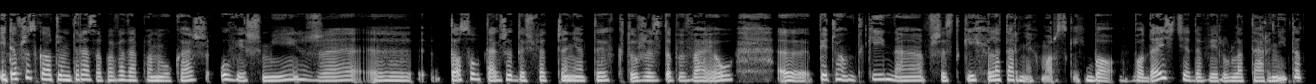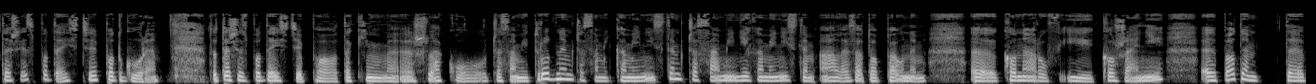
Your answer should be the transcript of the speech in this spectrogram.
I to wszystko, o czym teraz opowiada Pan Łukasz, uwierz mi, że y, to są także doświadczenia tych, którzy zdobywają pieczątki na wszystkich latarniach morskich, bo podejście do wielu latarni to też jest podejście pod górę. To też jest podejście po takim e, szlaku czasami trudnym, czasami kamienistym, czasami nie kamienistym, ale za to pełnym e, konarów i korzeni. E, potem te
